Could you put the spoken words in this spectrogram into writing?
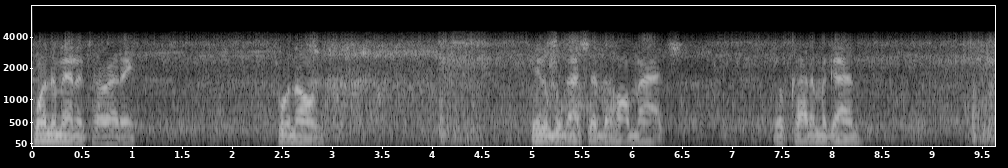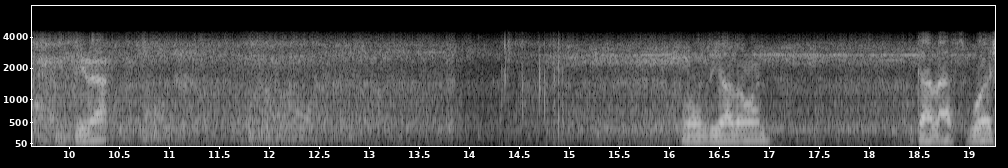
20 minutes already. Who knows? Been with that shit the whole match. Look at him again. You see that? Was the other one? Dallas Whoosh.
